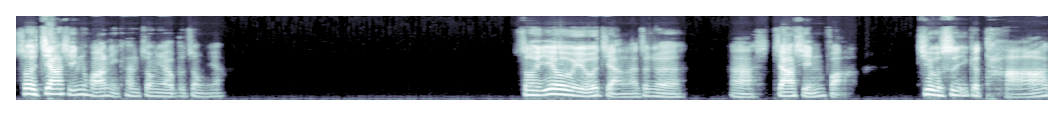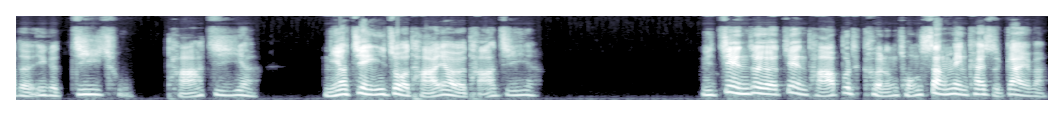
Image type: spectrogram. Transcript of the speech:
所以加行法，你看重要不重要？所以又有讲啊，这个啊加行法就是一个塔的一个基础塔基呀。你要建一座塔，要有塔基呀。你建这个建塔，不可能从上面开始盖吧？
